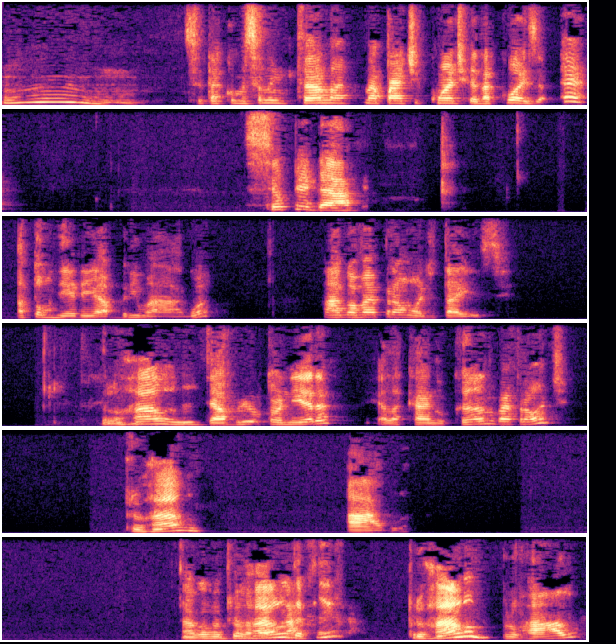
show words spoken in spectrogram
Hum, você está começando a entrar na, na parte quântica da coisa? É. Se eu pegar a torneira e abrir uma água, a água vai para onde, Thaís? Pelo ralo, né? Você abriu a torneira, ela cai no cano, vai para onde? Pro ralo? A água. A água vai pro ela ralo da pia? Pro ralo? Pro ralo.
